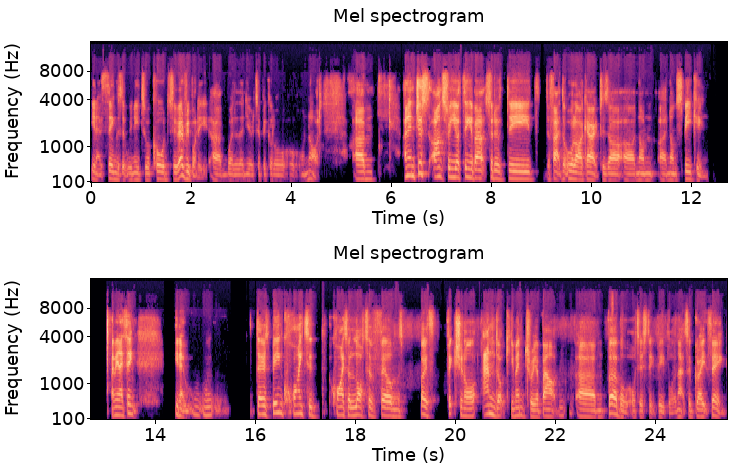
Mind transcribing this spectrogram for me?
you know things that we need to accord to everybody, um, whether they're neurotypical or, or, or not. Um, and then just answering your thing about sort of the the fact that all our characters are are non uh, non speaking. I mean, I think you know w- there's been quite a quite a lot of films, both fictional and documentary, about um, verbal autistic people, and that's a great thing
